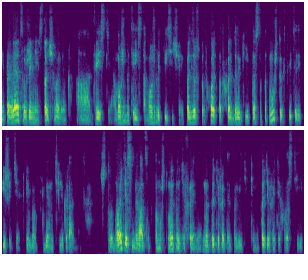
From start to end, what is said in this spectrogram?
И появляется уже не 100 человек, а 200, а может быть 300, а может быть 1000. И подходят, подходят, подходят другие. Просто потому, что вы в Твиттере пишете, либо в Телеграме, что давайте собираться, потому что мы против этой, мы против этой политики, мы против этих властей.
